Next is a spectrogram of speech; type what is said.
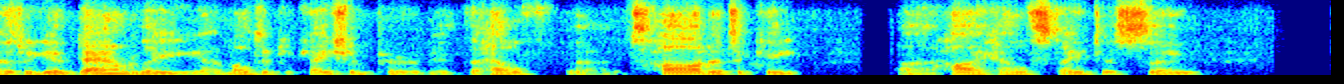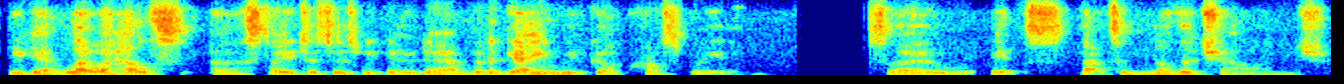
as we go down the uh, multiplication pyramid, the health, uh, it's harder to keep uh, high health status. So we get lower health uh, status as we go down. But again, we've got crossbreeding. So it's that's another challenge.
